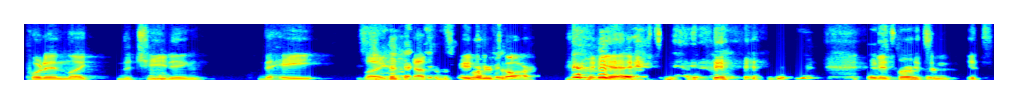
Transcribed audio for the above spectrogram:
put in like the cheating, the hate. Like that's what the Patriots are. yeah, it's, it's, it's, it's, a, it's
